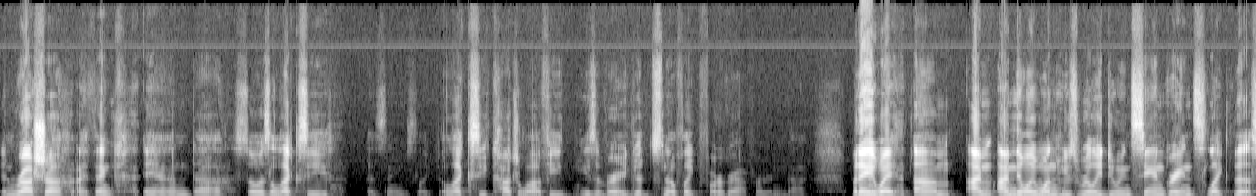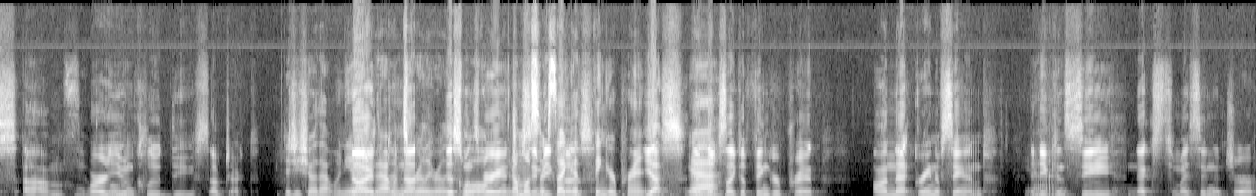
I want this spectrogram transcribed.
in Russia, I think. And uh, so is Alexei. His name's like Alexei Kojalov. He he's a very good snowflake photographer. And uh, but anyway, um, I'm I'm the only one who's really doing sand grains like this, um, where you include the subject. Did you show that one yet? No, I that did one's not. really, really This cool. one's very It almost looks like a fingerprint. Yes, Yeah. it looks like a fingerprint on that grain of sand. yeah. And you can see next to my signature,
